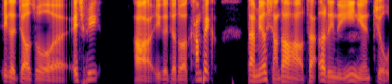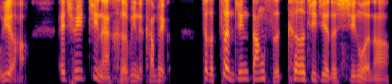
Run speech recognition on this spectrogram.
一个叫做 HP 啊，一个叫做 Compaq。但没有想到哈，在二零零一年九月哈，HP 竟然合并了 Compaq，这个震惊当时科技界的新闻啊，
